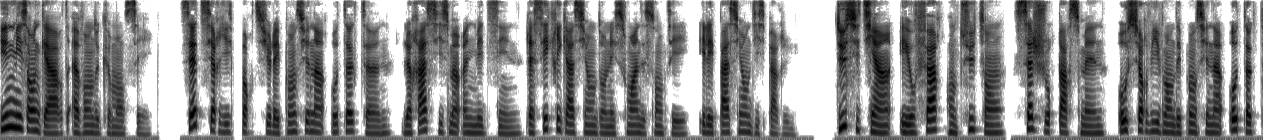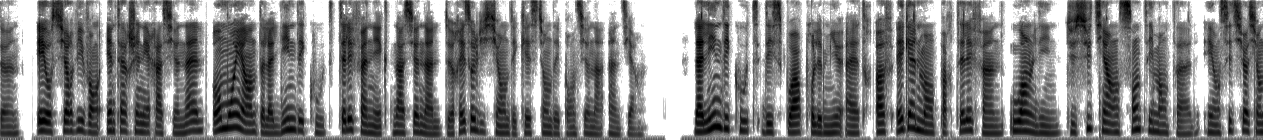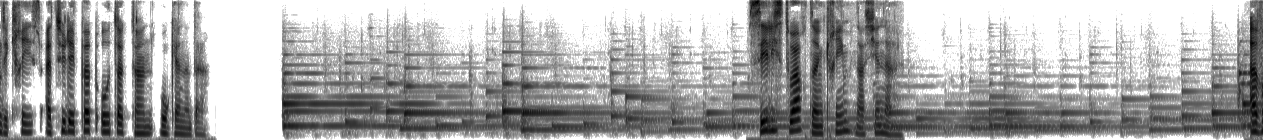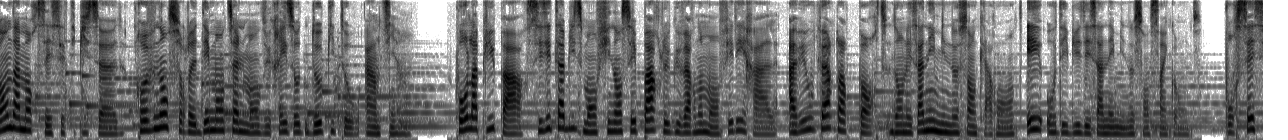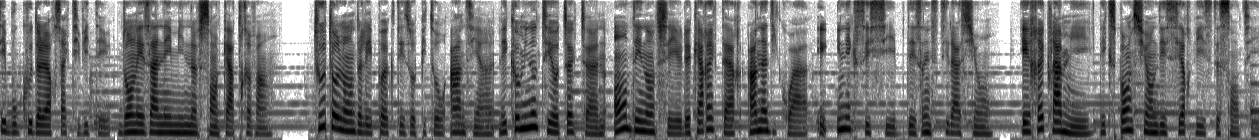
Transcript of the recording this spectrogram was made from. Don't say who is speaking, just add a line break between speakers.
Une mise en garde avant de commencer. Cette série porte sur les pensionnats autochtones, le racisme en médecine, la ségrégation dans les soins de santé et les patients disparus. Du soutien est offert en tout temps, 7 jours par semaine, aux survivants des pensionnats autochtones et aux survivants intergénérationnels au moyen de la ligne d'écoute téléphonique nationale de résolution des questions des pensionnats indiens. La ligne d'écoute d'espoir pour le mieux-être offre également par téléphone ou en ligne du soutien en santé mentale et en situation de crise à tous les peuples autochtones au Canada. C'est l'histoire d'un crime national. Avant d'amorcer cet épisode, revenons sur le démantèlement du réseau d'hôpitaux indiens. Pour la plupart, ces établissements financés par le gouvernement fédéral avaient ouvert leurs portes dans les années 1940 et au début des années 1950 pour cesser beaucoup de leurs activités dans les années 1980. Tout au long de l'époque des hôpitaux indiens, les communautés autochtones ont dénoncé le caractère inadéquat et inaccessible des installations et réclamé l'expansion des services de santé.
